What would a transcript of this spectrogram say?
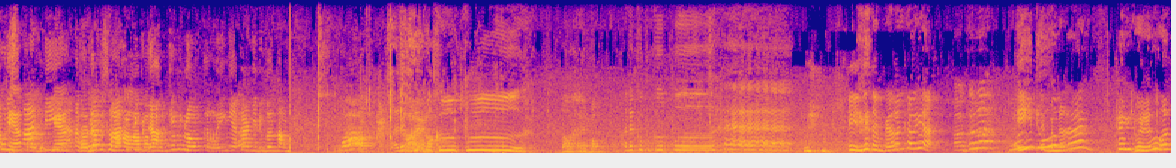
pun ya mandi, produknya, anak produk semahal apa pun. belum kering ya kan jadi bentang wow Ada kupu-kupu. Ada kupu-kupu. Ini tempelan kali ya? Agak lah. Itu beneran. Tempelan.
